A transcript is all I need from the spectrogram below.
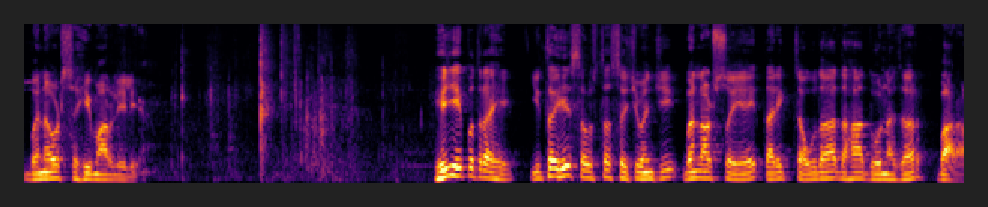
बनावट सही मारलेली आहे. हे जे पत्र आहे इथं ही संस्था सचिवांची बनाट सही आहे तारीख चौदा दहा दोन हजार बारा.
